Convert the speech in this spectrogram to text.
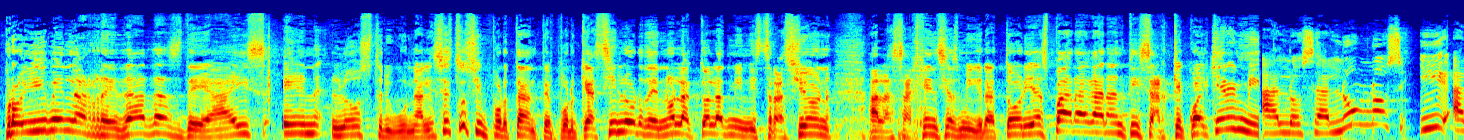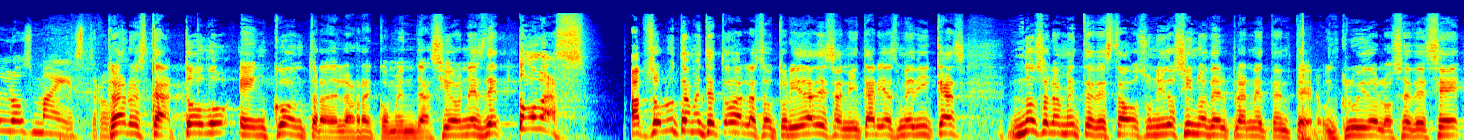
Prohíben las redadas de ICE en los tribunales. Esto es importante porque así lo ordenó la actual administración a las agencias migratorias para garantizar que cualquier A los alumnos y a los maestros. Claro está, todo en contra de las recomendaciones de todas absolutamente todas las autoridades sanitarias médicas, no solamente de Estados Unidos, sino del planeta entero, incluido los CDC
